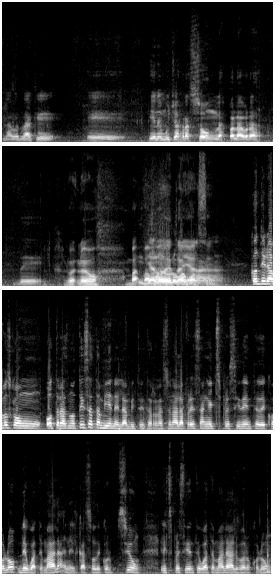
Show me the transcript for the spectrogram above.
La verdad que eh, tiene mucha razón las palabras de... Luego vamos a detallar, Continuamos con otras noticias también en el ámbito internacional. Apresan expresidente de, de Guatemala en el caso de corrupción. El expresidente de Guatemala, Álvaro Colón,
